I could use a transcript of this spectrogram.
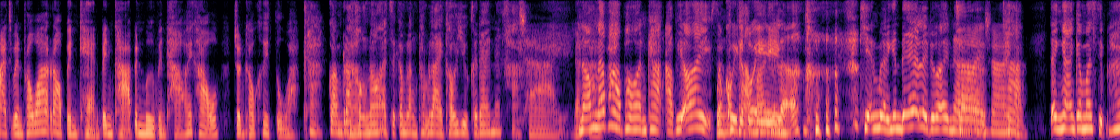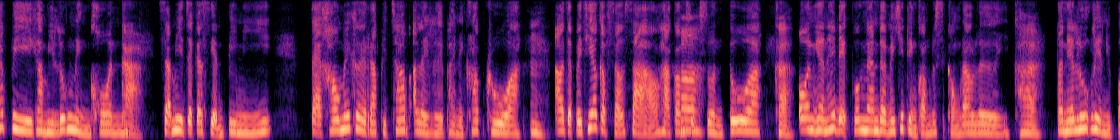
อาจจะเป็นเพราะว่าเราเป็นแขนเป็นขาเป็นมือเป็นเท้าให้เขา จนเขาเคยตัวค่ะ ความรักเนอะของน้องอาจจะกำลังทำลายเขาอยู่ก็ได้นะคะ ใช่นะคะน้องนภาพรค่ะเอาพี่อ้อยเหมือนคุยกับตัวเองส่คำถามมาด้วยเหรอเขียนเหมือนกันเด้เลยด้วยนะใช่ใช่ค่ะ แต่งงานกันมาสิบห้าปีค่ะมีลูกหนึ่งคนค่ะ สามีจะเกษียณปีนี้ แต่เขาไม่เคยรับผิดชอบอะไรเลยภายในครอบครัวอืมเอาแต่ไปเที่ยวกับสาวๆหาความอ่าสุขส่วนตัวค่ะโอนเงินให้เด็กพวกนั้นโดยไม่คิดถึงความรู้สึกของเราเลยค่ะ ตอนนี้ลูกเรียนอยู่ป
